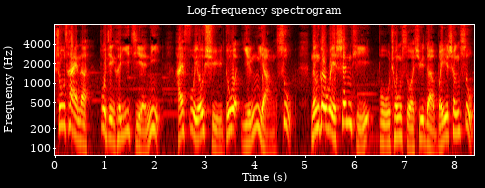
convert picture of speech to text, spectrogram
蔬菜呢，不仅可以解腻。还富有许多营养素，能够为身体补充所需的维生素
